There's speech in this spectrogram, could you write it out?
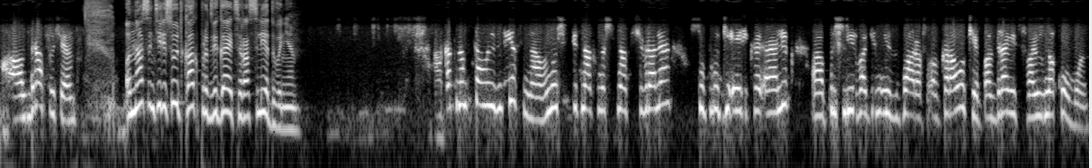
А, здравствуйте. Нас интересует, как продвигается расследование. А как нам стало известно, в ночь с 15 на 16 февраля супруги Эрика и Олег а, пришли в один из баров а, караоке поздравить свою знакомую.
